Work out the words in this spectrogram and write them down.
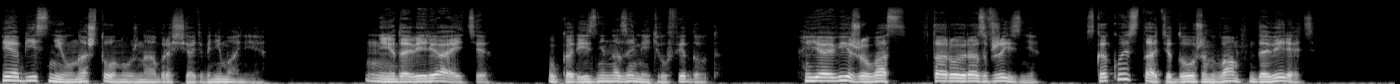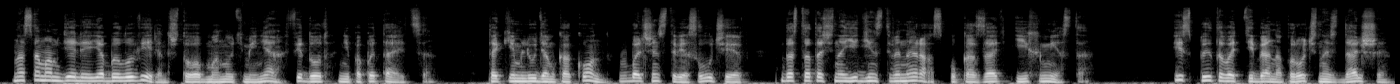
и объяснил, на что нужно обращать внимание. «Не доверяете», – укоризненно заметил Федот. «Я вижу вас второй раз в жизни. С какой стати должен вам доверять?» На самом деле я был уверен, что обмануть меня Федот не попытается. Таким людям, как он, в большинстве случаев – достаточно единственный раз указать их место. Испытывать тебя на прочность дальше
